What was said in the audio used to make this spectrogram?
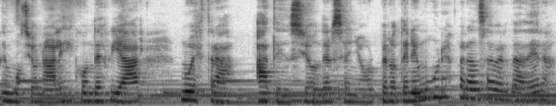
emocionales y con desviar nuestra atención del Señor, pero tenemos una esperanza verdadera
